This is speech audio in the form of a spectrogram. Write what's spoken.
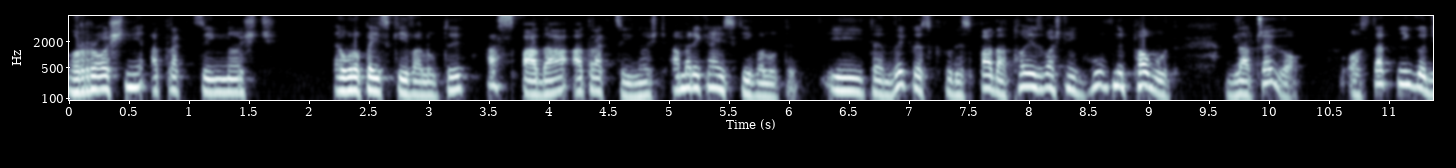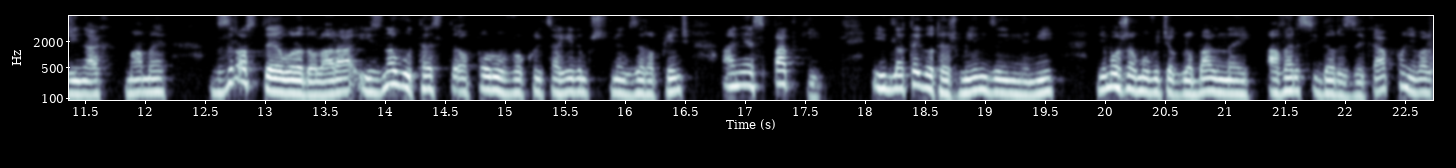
rośnie atrakcyjność europejskiej waluty, a spada atrakcyjność amerykańskiej waluty. I ten wykres, który spada, to jest właśnie główny powód, dlaczego w ostatnich godzinach mamy wzrosty euro-dolara i znowu testy oporów w okolicach 1,05, a nie spadki. I dlatego też między innymi nie można mówić o globalnej awersji do ryzyka, ponieważ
